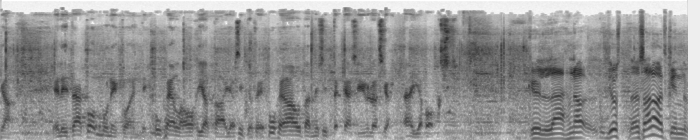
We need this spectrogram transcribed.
ja, eli tämä kommunikointi, puheella ohjataan ja sitten jos ei puhe auta, niin sitten käsi ylös ja äijä boksi. Kyllä, no just sanoitkin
